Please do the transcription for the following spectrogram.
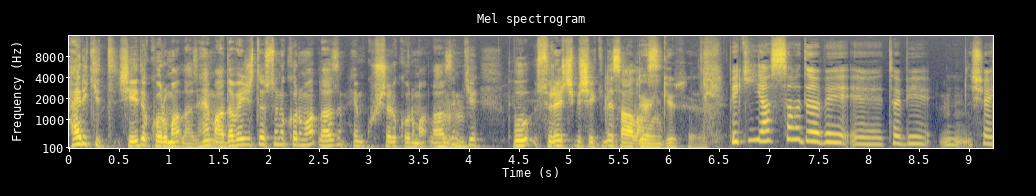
her iki şeyi de korumak lazım. Hem ada vejetasyonu korumak lazım hem kuşları korumak lazım Hı ki bu süreç bir şekilde sağlansın. Döngü. evet. Peki Yassıada ve e, tabii şey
